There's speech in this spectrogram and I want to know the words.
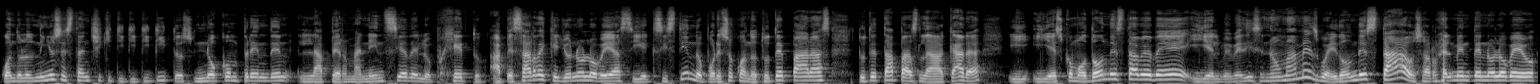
cuando los niños están chiquititititos, no comprenden la permanencia del objeto. A pesar de que yo no lo vea, sigue existiendo. Por eso cuando tú te paras, tú te tapas la cara y, y es como, ¿dónde está bebé? Y el bebé dice, no mames, güey, ¿dónde está? O sea, realmente no lo veo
